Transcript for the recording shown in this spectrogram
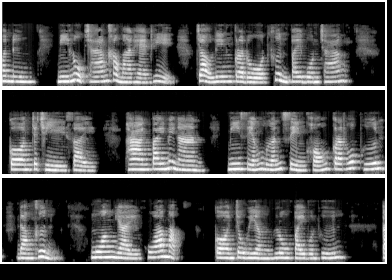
วันหนึ่ง มีลูกช้างเข้ามาแทนที่ เจ้าลิงกระโดดขึ้นไปบนช้าง ก่อนจะฉี่ใส่ ผ่านไปไม่นาน มีเสียงเหมือนสิ่งของกระทบพื้นดังขึ้น งวงใหญ่คว้าหมับ ก่อนจะเวียงลงไปบนพื้น ต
